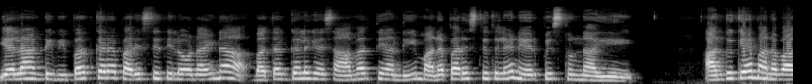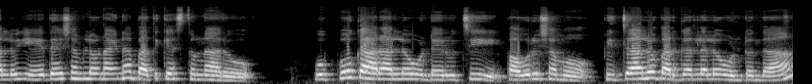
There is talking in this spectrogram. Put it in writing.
ఎలాంటి విపత్కర పరిస్థితిలోనైనా బతకగలిగే సామర్థ్యాన్ని మన పరిస్థితులే నేర్పిస్తున్నాయి. అందుకే మన వాళ్ళు ఏ దేశంలోనైనా బతికేస్తున్నారు. ఉప్పు కారాల్లో ఉండే రుచి పౌరుషము. పిజ్జాలు బర్గర్లలో ఉంటుందా?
